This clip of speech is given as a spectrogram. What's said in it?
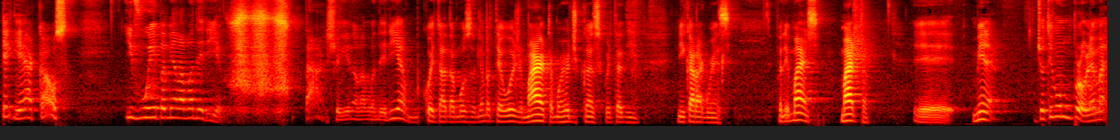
Peguei a calça e voei para minha lavanderia. Tá, cheguei na lavanderia, coitada da moça, lembra até hoje, Marta, morreu de câncer, coitadinha, nicaragüense. Falei, Marta, eh, mira, eu tenho um problema,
